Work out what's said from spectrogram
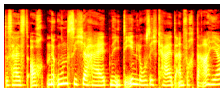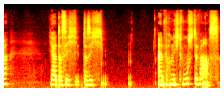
Das heißt auch eine Unsicherheit, eine Ideenlosigkeit einfach daher, ja, dass ich, dass ich einfach nicht wusste, was.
